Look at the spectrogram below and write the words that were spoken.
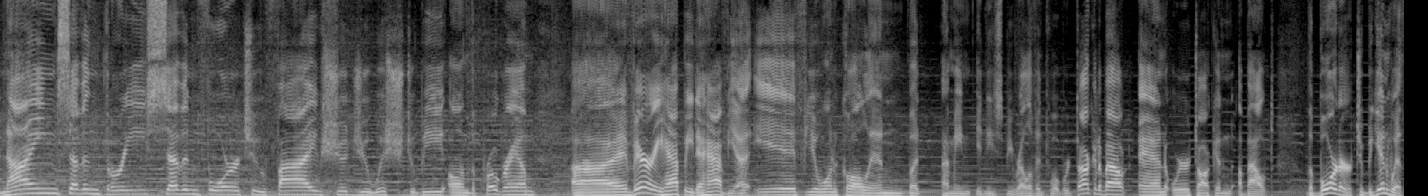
973 7425. Should you wish to be on the program, uh, very happy to have you if you want to call in, but I mean, it needs to be relevant to what we're talking about, and we're talking about the border to begin with.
